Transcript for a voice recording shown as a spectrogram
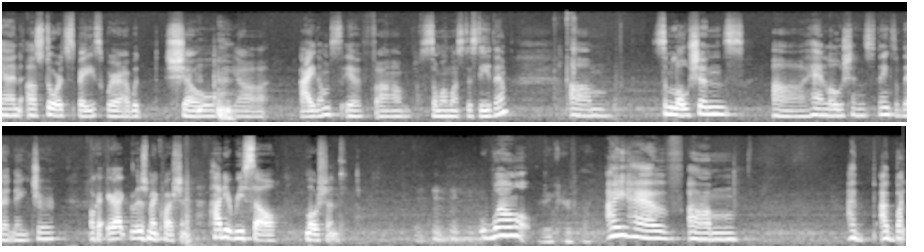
and a storage space where I would show the uh, items if um, someone wants to see them some lotions, uh, hand lotions, things of that nature. Okay, Eric, there's my question. How do you resell lotions? Well, I have, um, I, I buy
